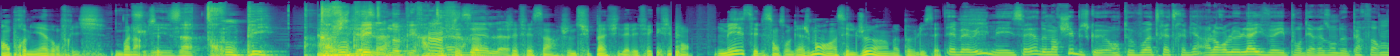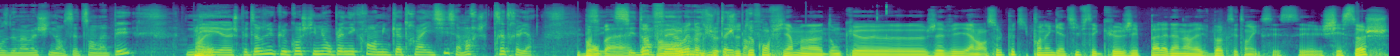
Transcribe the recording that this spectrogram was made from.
en premier avant Free. Voilà. tu les as trompés. Trompé fidèle. ton opéra. j'ai fait ça. Fidèle. J'ai fait ça. Je ne suis pas fidèle effectivement. Mais c'est sans engagement, hein, c'est le jeu, hein, ma pauvre Lucette. Eh ben oui, mais ça a l'air de marcher parce qu'on te voit très très bien. Alors le live est pour des raisons de performance de ma machine en 720p, mais Ouais. euh, je peux te dire que quand je t'ai mis en plein écran en 1080 ici, ça marche très très bien. Bon bah c'est d'enfer, hein. Ouais, donc je, te confirme. euh, Donc euh, j'avais alors le seul petit point négatif c'est que j'ai pas la dernière Livebox étant donné que c'est- chez Soch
